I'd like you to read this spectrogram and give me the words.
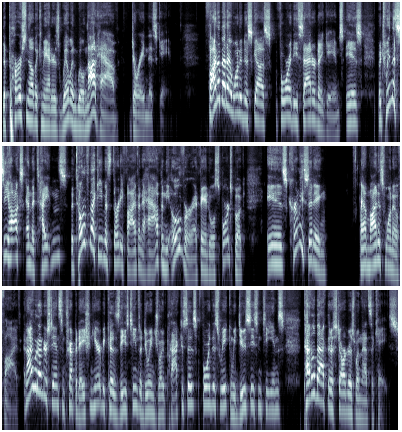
the personnel the Commanders will and will not have during this game. Final bet I want to discuss for the Saturday games is between the Seahawks and the Titans. The total for that game is 35 and a half, and the over at FanDuel Sportsbook is currently sitting at minus 105. And I would understand some trepidation here because these teams are doing joint practices for this week, and we do see some teams pedal back their starters when that's the case.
